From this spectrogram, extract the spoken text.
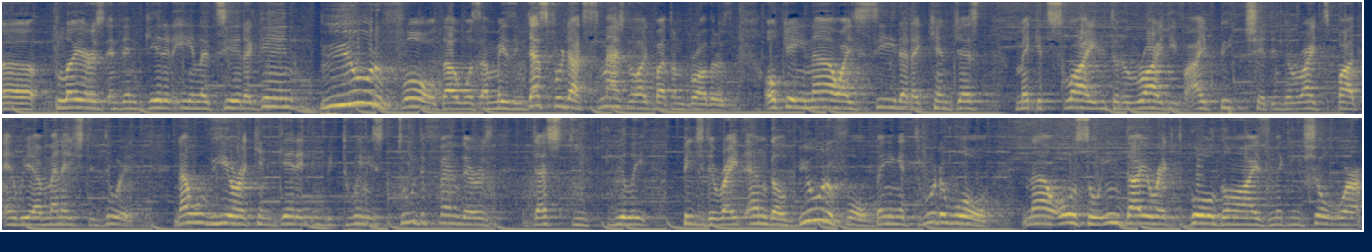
uh, players and then get it in. Let's see it again. Beautiful. That was amazing. Just for that smash the like button brothers. Okay now I see that I can just make it slide into the right if I pitch it in the right spot and we have managed to do it. Now over here I can get it in between these two defenders just to really pitch the right angle. Beautiful. Banging it through the wall. Now also indirect goal guys making sure where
